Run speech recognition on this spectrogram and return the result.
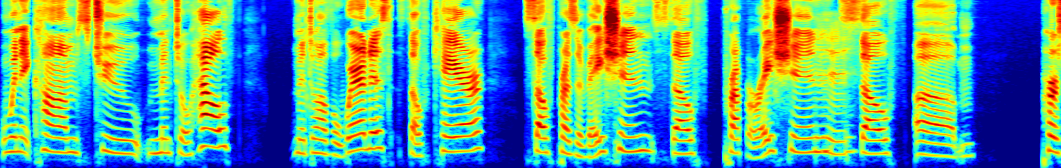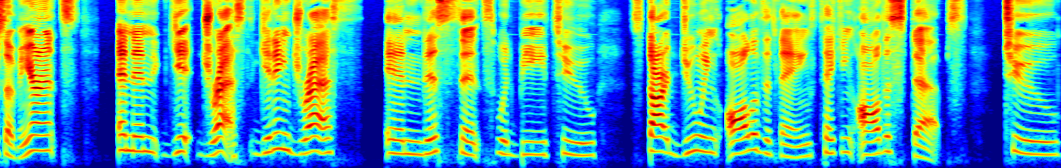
when it comes to mental health, mental health awareness, self-care, self-preservation, self-preparation, Mhm. self um perseverance and then get dressed. Getting dressed in this sense would be to start doing all of the things, taking all the steps to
